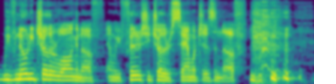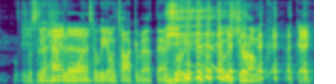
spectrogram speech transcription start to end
we've known each other long enough, and we've finished each other's sandwiches enough. Listen, To that happened kinda- once, so we don't talk about that. I was drunk. I was drunk, okay?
